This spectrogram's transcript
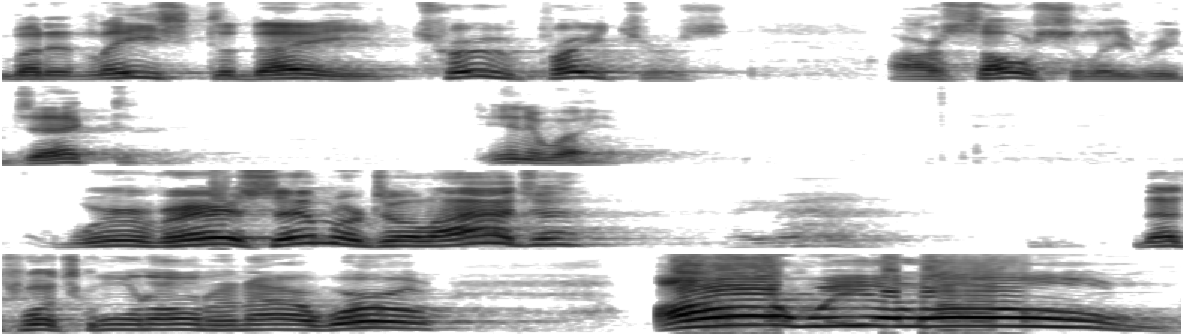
but at least today, true preachers are socially rejected. Anyway, we're very similar to Elijah. Amen. That's what's going on in our world. Are we alone?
